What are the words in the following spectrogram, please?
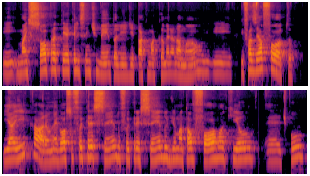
e mas só para ter aquele sentimento ali de estar tá com uma câmera na mão e, e fazer a foto. E aí, cara, o negócio foi crescendo, foi crescendo de uma tal forma que eu, é, tipo,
